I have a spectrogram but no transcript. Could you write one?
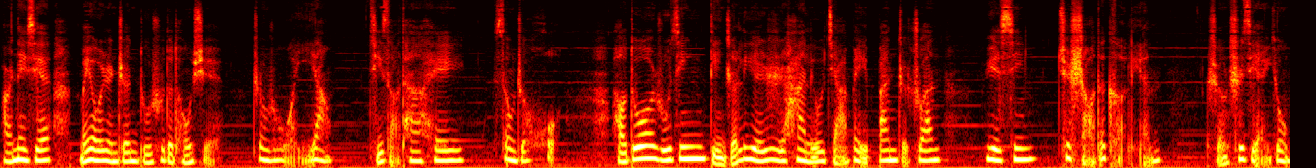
而那些没有认真读书的同学，正如我一样，起早贪黑送着货，好多如今顶着烈日汗流浃背搬着砖，月薪却少得可怜，省吃俭用，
